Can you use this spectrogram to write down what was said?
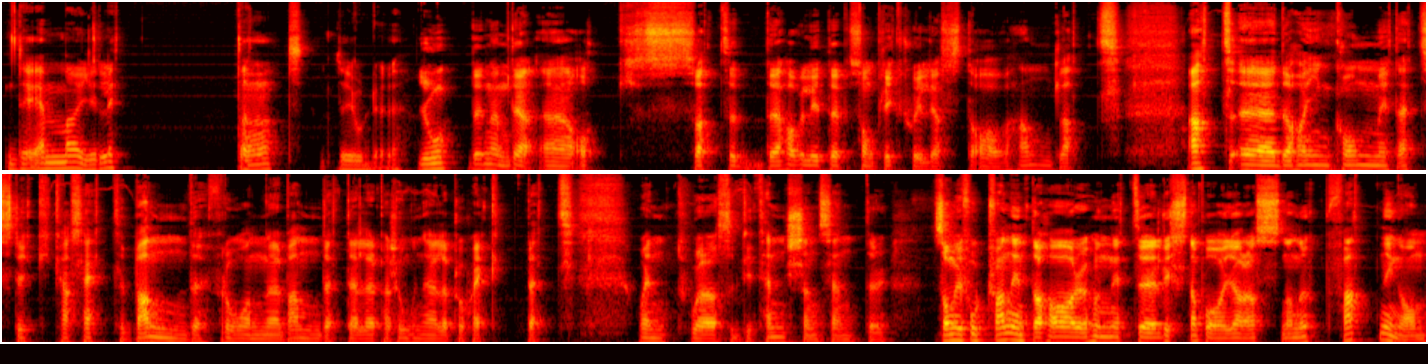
det är möjligt att du gjorde det. Jo, det nämnde jag. Eh, Och så att det har vi lite som pliktskyldigast avhandlat. Att eh, det har inkommit ett styck kassettband från bandet eller personen eller projektet Wentworth Detention Center. Som vi fortfarande inte har hunnit eh, lyssna på och göra oss någon uppfattning om.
